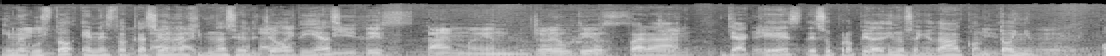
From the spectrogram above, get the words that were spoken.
Y me gustó en esta ocasión el gimnasio de Joel Díaz para ya que es de su propiedad y nos ayudaba con Toño. Uh,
